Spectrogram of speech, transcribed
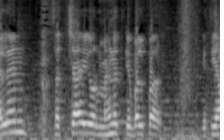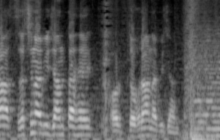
एलन, सच्चाई और मेहनत के बल पर इतिहास रचना भी जानता है और दोहराना भी जानता है।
